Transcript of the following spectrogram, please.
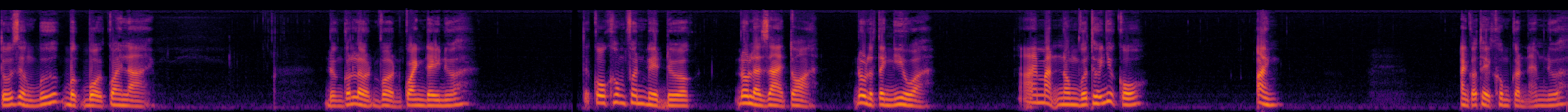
Tú dừng bước, bực bội quay lại. Đừng có lợn vợn quanh đây nữa. Thế cô không phân biệt được, Đâu là giải tỏa, Đâu là tình yêu à? Ai mặn nồng với thứ như cô? Anh. Anh có thể không cần em nữa.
